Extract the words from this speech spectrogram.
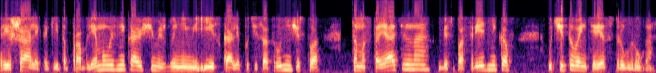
решали какие-то проблемы, возникающие между ними, и искали пути сотрудничества самостоятельно, без посредников, учитывая интересы друг друга.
